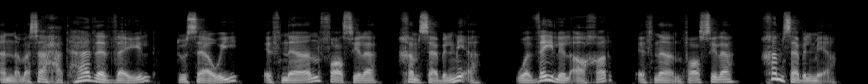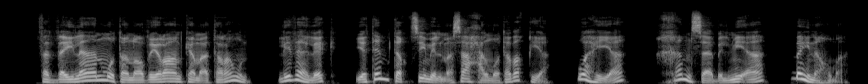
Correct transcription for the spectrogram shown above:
أن مساحة هذا الذيل تساوي 2.5% والذيل الآخر 2.5% فالذيلان متناظران كما ترون لذلك يتم تقسيم المساحة المتبقية وهي 5% بينهما.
